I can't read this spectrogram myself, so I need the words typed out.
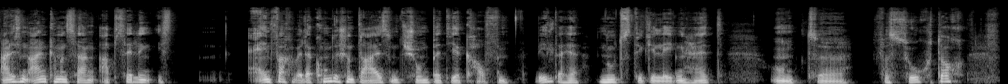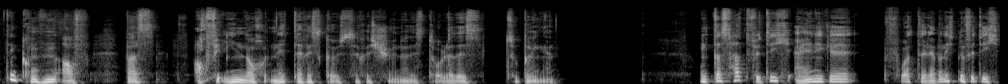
Alles in allem kann man sagen, Upselling ist einfach, weil der Kunde schon da ist und schon bei dir kaufen will. Daher nutzt die Gelegenheit und äh, versuch doch den Kunden auf was auch für ihn noch netteres, größeres, schöneres, tolleres zu bringen. Und das hat für dich einige Vorteile, aber nicht nur für dich.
